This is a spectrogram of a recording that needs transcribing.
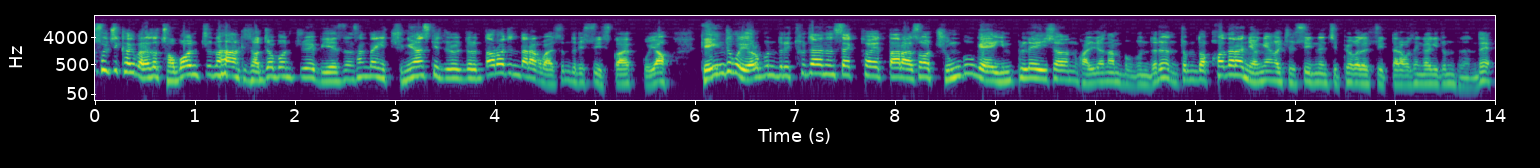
솔직하게 말해서 저번 주나 그 저저번 주에 비해서는 상당히 중요한 스케줄들은 떨어진다라고 말씀드릴 수 있을 것 같고요. 개인적으로 여러분들이 투자하는 섹터에 따라서 중국의 인플레이션 관련한 부분들은 좀 더 커다란 영향을 줄 수 있는 지표가 될 수 있다라고 생각이 좀 드는데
